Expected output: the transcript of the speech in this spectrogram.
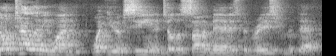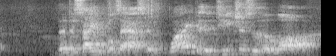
Don't tell anyone what you have seen until the Son of Man has been raised from the dead. The disciples asked him, Why do the teachers of the law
